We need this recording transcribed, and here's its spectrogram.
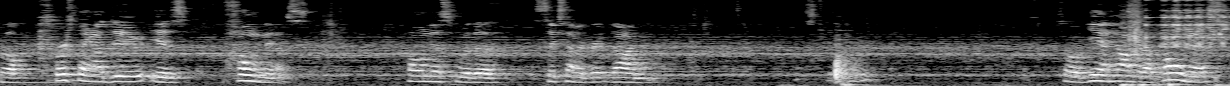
Well, first thing I do is hone this. Hone this with a 600 grit diamond. So again, how I'm going to hone this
